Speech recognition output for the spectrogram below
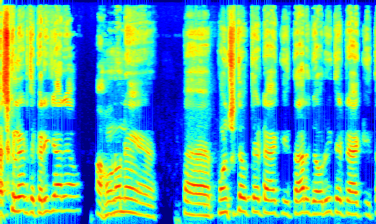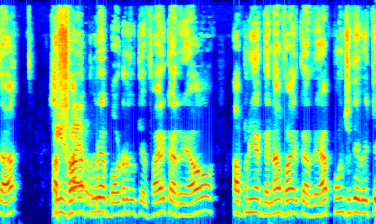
ਐਸਕੇਲੇਟ ਤੇ ਕਰੀ ਜਾ ਰਿਹਾ ਉਹ। ਆਹ ਹੁਣ ਉਹਨੇ ਪੁੰਛ ਦੇ ਉੱਤੇ ਅਟੈਕ ਕੀਤਾ ਰਜੌਰੀ ਤੇ ਅਟੈਕ ਕੀਤਾ। ਸਾਰਾ ਪੂਰੇ ਬਾਰਡਰ ਦੇ ਉੱਤੇ ਫਾਇਰ ਕਰ ਰਿਹਾ ਉਹ ਆਪਣੀਆਂ ਗੰਨਾਂ ਫਾਇਰ ਕਰ ਰਿਹਾ। ਪੁੰਛ ਦੇ ਵਿੱਚ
